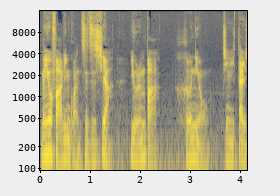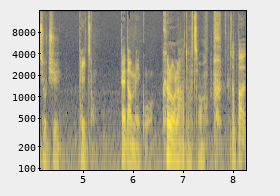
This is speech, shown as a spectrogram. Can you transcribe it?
没有法令管制之下，有人把。和牛精液带出去配种，带到美国科罗拉多州，那把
